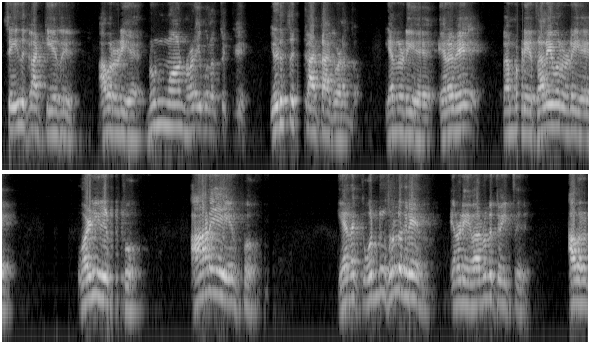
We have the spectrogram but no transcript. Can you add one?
செய்து காட்டியது அவருடைய நுண்மான் நுழைபுலத்துக்கு எடுத்துக்காட்டாக விளங்கும். என்னுடைய எனவே நம்முடைய தலைவருடைய வழி இருப்போம் ஆணையை ஏற்போம் எனக்கு ஒன்று சொல்லுகிறேன் என்னுடைய அனுபவத்தை வைத்து அவர்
